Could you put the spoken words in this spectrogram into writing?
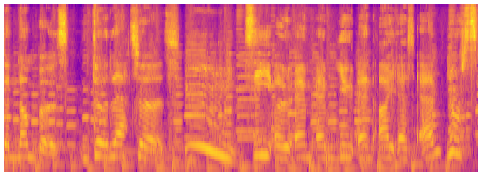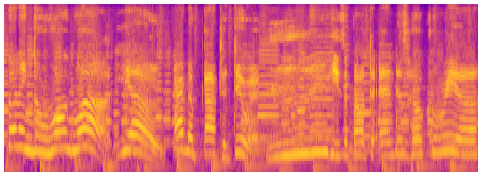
the numbers, the letters. Hmm. C O M M U N I S M. You're spelling the wrong word. Yo, I'm about to do it. Ooh, he's about to end his whole career.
